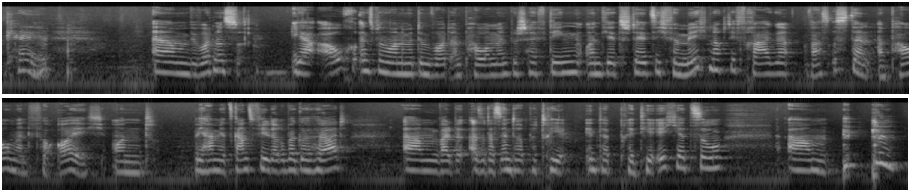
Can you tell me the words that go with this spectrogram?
Okay. Ähm, wir wollten uns ja auch insbesondere mit dem Wort Empowerment beschäftigen. Und jetzt stellt sich für mich noch die Frage, was ist denn Empowerment für euch? Und wir haben jetzt ganz viel darüber gehört, ähm, weil also das interpretiere interpretier ich jetzt so. Ähm,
